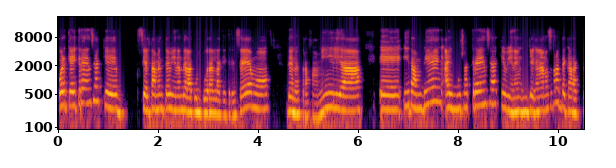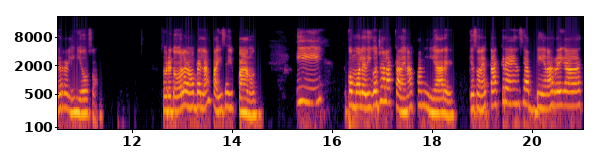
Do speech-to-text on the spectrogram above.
porque hay creencias que ciertamente vienen de la cultura en la que crecemos, de nuestra familia, Eh, y también hay muchas creencias que vienen, llegan a nosotros de carácter religioso. Sobre todo lo vemos, ¿verdad? En países hispanos. Y como le digo yo, las cadenas familiares, que son estas creencias bien arraigadas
